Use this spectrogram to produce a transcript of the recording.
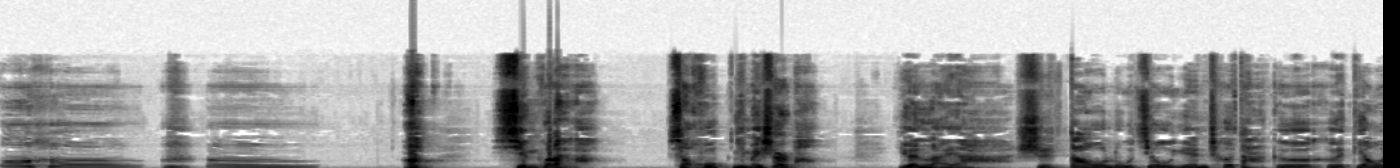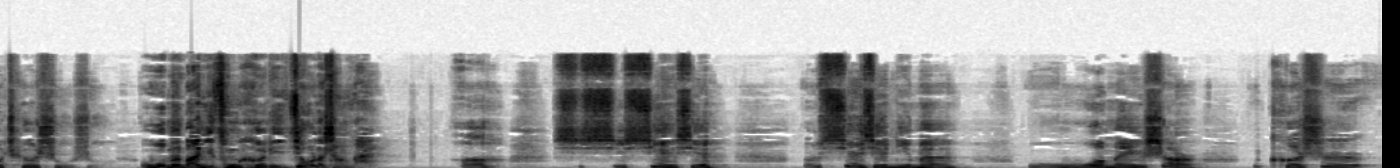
哦，嗯，啊，醒过来了。小红，你没事吧？原来啊，是道路救援车大哥和吊车叔叔，我们把你从河里救了上来。啊，谢谢谢，谢谢你们，我没事儿。可是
